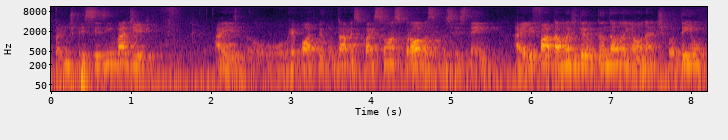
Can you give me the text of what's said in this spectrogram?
Então a gente precisa invadir. Aí o repórter perguntar, ah, mas quais são as provas que vocês têm? Aí ele fala, dá uma de Deltan Dallagnol, né? Tipo, eu tenho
